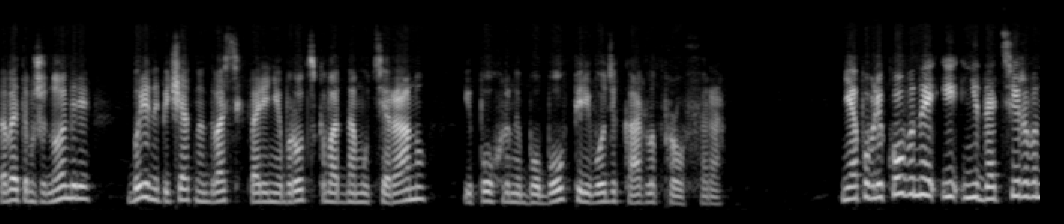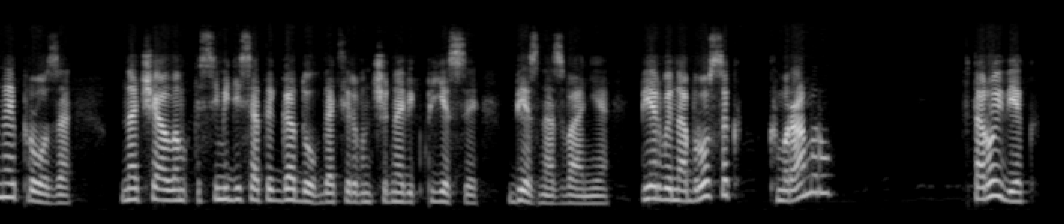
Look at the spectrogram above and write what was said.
В этом же номере были напечатаны два стихотворения Бродского «Одному тирану» и «Похороны Бобо» в переводе Карла Проффера. Неопубликованная и недатированная проза. Началом 70-х годов датирован черновик пьесы без названия. Первый набросок к мрамору. Второй век.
